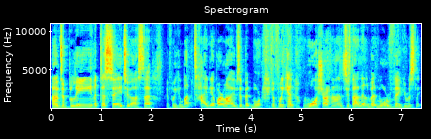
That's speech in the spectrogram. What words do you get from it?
and to believe it to say to us that if we can but tidy up our lives a bit more, if we can wash our hands just a little bit more vigorously,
